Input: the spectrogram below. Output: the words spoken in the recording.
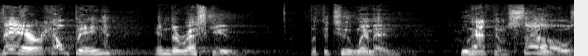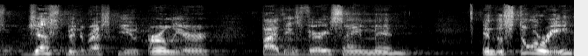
there helping in the rescue? But the two women who had themselves just been rescued earlier by these very same men. In the story,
